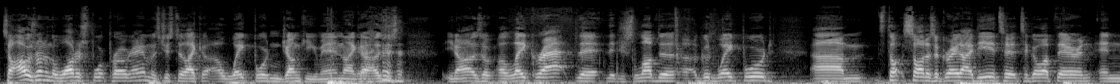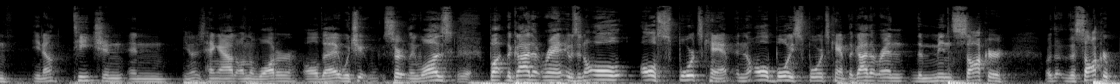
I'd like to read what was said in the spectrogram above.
so I was running the water sport program. Was just a, like a, a wakeboarding junkie, man. Like I was just you know I was a, a lake rat that, that just loved a, a good wakeboard. Um, saw it as a great idea to, to go up there and, and you know teach and, and you know just hang out on the water all day, which it certainly was. But the guy that ran it was an all all sports camp, an all boys sports camp. The guy that ran the men's soccer or the, the soccer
